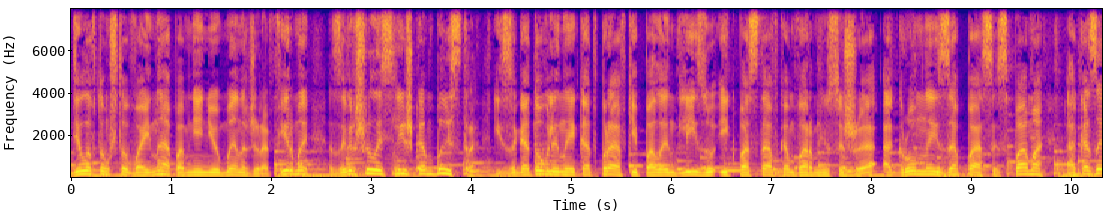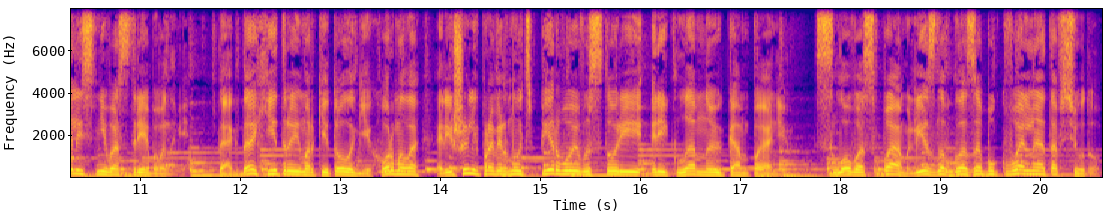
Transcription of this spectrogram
Дело в том, что война, по мнению менеджера фирмы, завершилась слишком быстро, и заготовленные к отправке по ленд-лизу и к поставкам в армию США огромные запасы спама оказались невостребованными. Тогда хитрые маркетологи Хормала решили провернуть первую в истории рекламную кампанию. Слово «спам» лезло в глаза буквально отовсюду.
